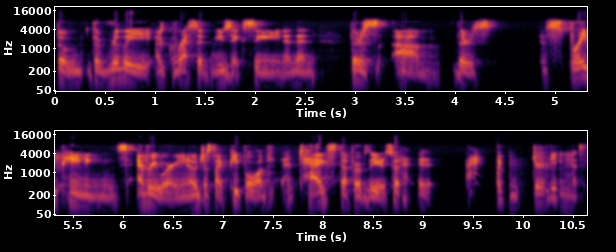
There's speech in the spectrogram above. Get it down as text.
the the really aggressive music scene, and then there's um, there's spray paintings everywhere. You know, just like people have, have tagged stuff over the years, so it, it like a dirtiness.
